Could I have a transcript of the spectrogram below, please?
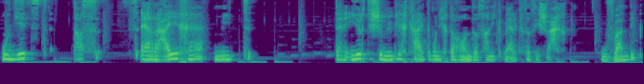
Und jetzt das zu erreichen mit den irdischen Möglichkeiten, die ich da habe, das habe ich gemerkt, das ist recht aufwendig.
